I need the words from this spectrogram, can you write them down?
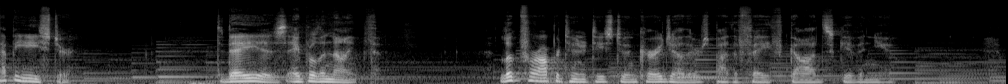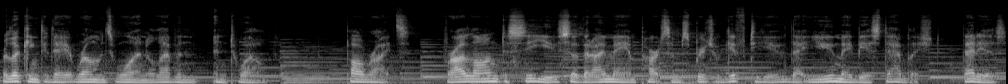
Happy Easter. Today is April the 9th. Look for opportunities to encourage others by the faith God's given you. We're looking today at Romans 1 11 and 12. Paul writes, For I long to see you so that I may impart some spiritual gift to you, that you may be established. That is,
